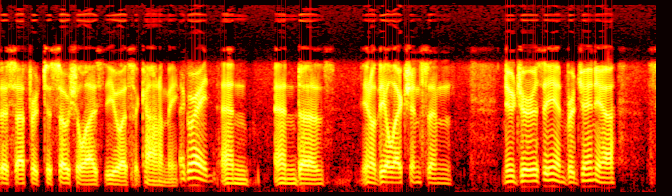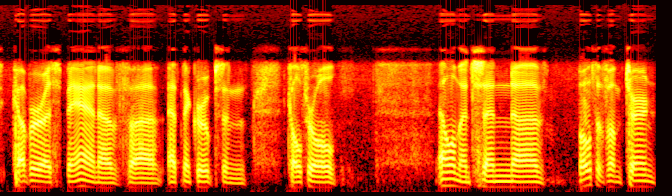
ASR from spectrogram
this effort to socialize the U.S. economy. Agreed. And and uh, you know the elections in New Jersey and Virginia cover a span of uh, ethnic groups and cultural elements, and uh, both of them turned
